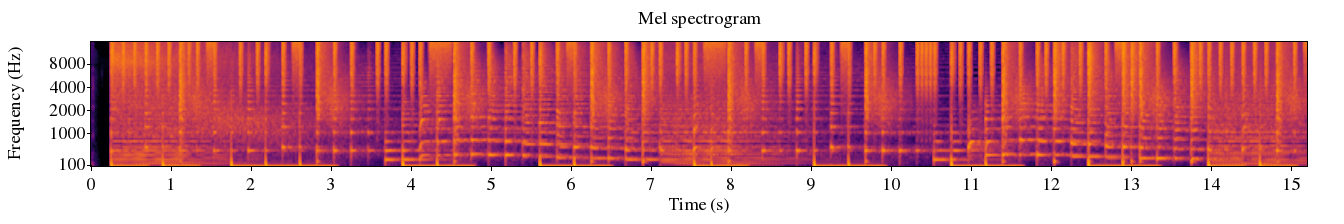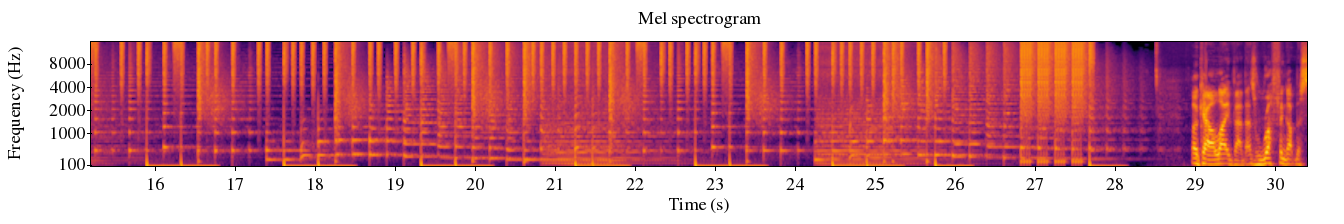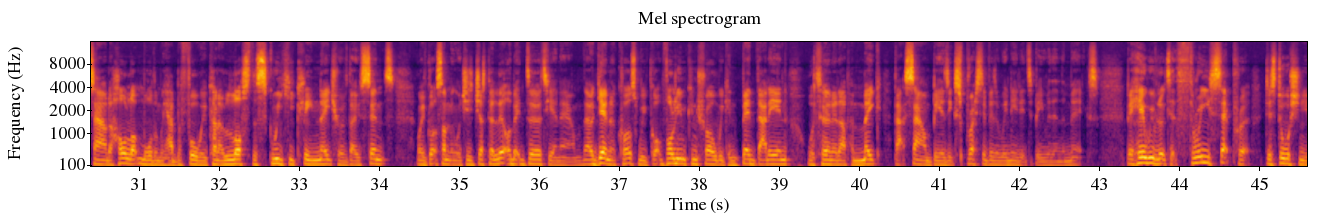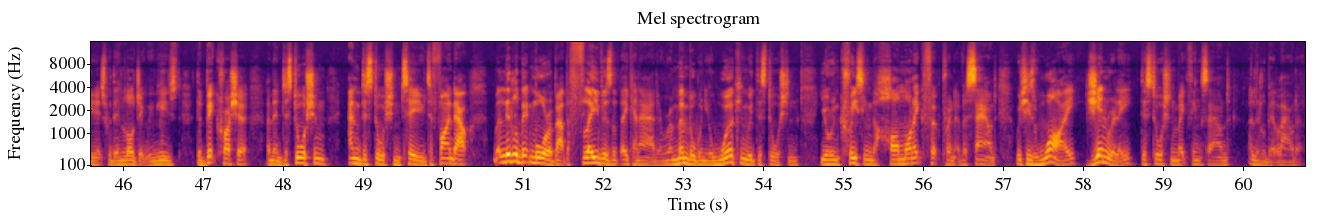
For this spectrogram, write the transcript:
Okay, I like that. That's roughing up the sound a whole lot more than we had before. We've kind of lost the squeaky clean nature of those synths. And we've got something which is just a little bit dirtier now. Now again, of course, we've got volume control. We can bed that in or turn it up and make that sound be as expressive as we need it to be within the mix. But here we've looked at three separate distortion units within Logic. We've used the Bit Crusher and then Distortion and Distortion 2 to find out a little bit more about the flavors that they can add. And remember, when you're working with distortion, you're increasing the harmonic footprint of a sound, which is why generally distortion make things sound a little bit louder.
